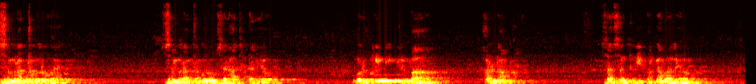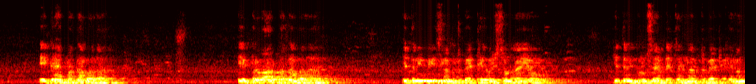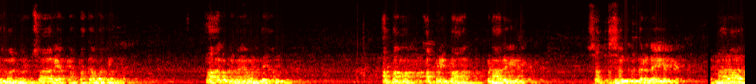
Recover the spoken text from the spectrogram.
ਸਮਰੱਥ ਗੁਰੂ ਹੈ। ਸਮਰੱਥ ਗੁਰੂ ਸਿਰ ਹੱਥ ਧਰਿਓ ਗੁਰ ਕੀਨੀ ਕਿਰਪਾ ਹਰ ਨਾਮ ਸਾਧ ਸੰਗਤ ਜੀ, ਭਾਗਾਂ ਹੋ ਇਹ ਗ੍ਰਹਿ ਭਾਗਾਂ ਵਾਲਾ, ਇਹ ਪਰਿਵਾਰ ਭਾਗਾਂ ਵਾਲਾ ਹੈ ਜਿਤਨੀ ਵੀ ਸੰਗਤ ਬੈਠੇ ਹੋ ਸੁਣ ਰਹੇ ਹੋ ਜਿਤਨੇ ਗੁਰੂ ਸਾਹਿਬ ਦੇ ਚਰਨਾਂ ਵਿੱਚ ਬੈਠ ਕੇ ਆਨੰਦ ਮਾਣ ਰਹੇ ਸਾਰੇ ਆਪਾਂ ਭਾਗਾਂ ਵਾਲੇ ਭਾਗ ਬਣਾਇਆ ਬਣਦੇ ਹਨ ਆਪਾਂ ਆਪਣੇ ਭਾਗ ਬਣਾ ਰਹੇ ਹਾਂ। ਸਤ ਸੰਗਤ ਕਰ ਰਹੇ ਹਾਂ। ਮਹਾਰਾਜ,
